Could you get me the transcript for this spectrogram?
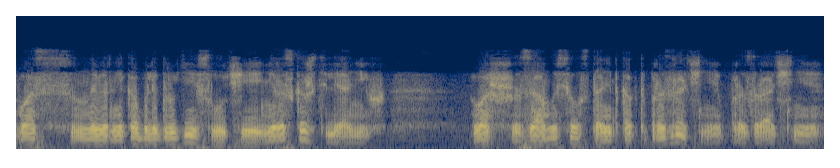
Вас наверняка были другие случаи. Не расскажете ли о них? Ваш замысел станет как-то прозрачнее, прозрачнее.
